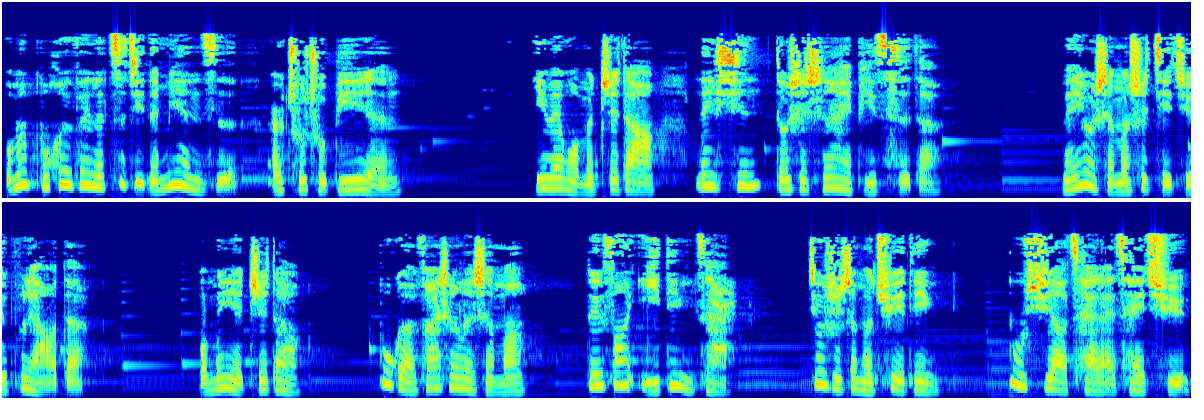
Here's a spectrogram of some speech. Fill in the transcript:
我们不会为了自己的面子而楚楚逼人，因为我们知道内心都是深爱彼此的，没有什么是解决不了的。我们也知道，不管发生了什么。对方一定在，就是这么确定，不需要猜来猜去，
